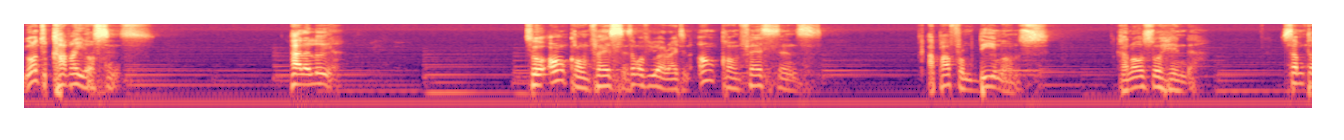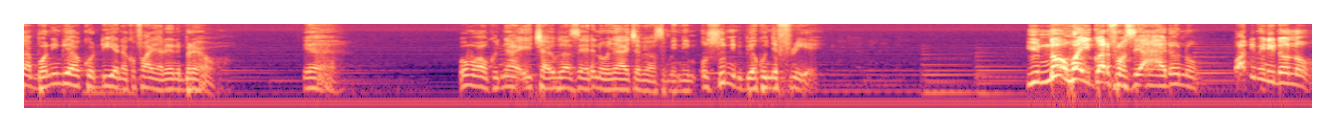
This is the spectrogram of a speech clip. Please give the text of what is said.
you want to cover your sins. Hallelujah. So unconfessed some of you are writing, unconfessed sins, apart from demons, can also hinder. Sometimes bonibia could and. Yeah. Free. You know where you got it from. Say, I don't know. What do you mean you don't know?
